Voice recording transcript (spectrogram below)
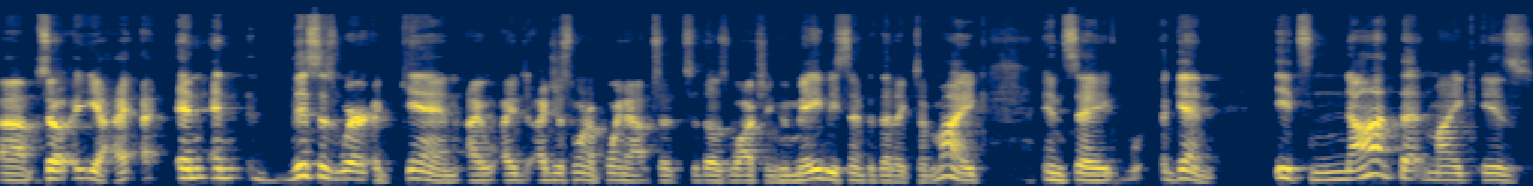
Um, so yeah, I, I, and and this is where again, I I, I just want to point out to, to those watching who may be sympathetic to Mike and say again, it's not that Mike is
